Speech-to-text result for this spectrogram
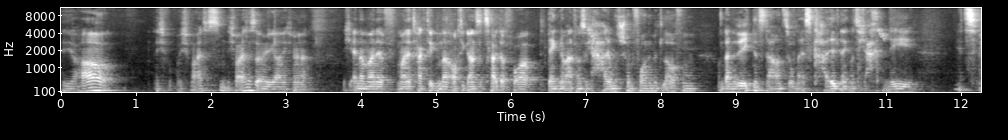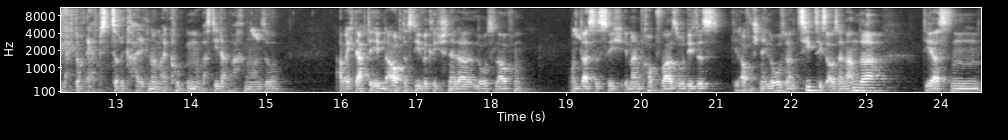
Ja, ich, ich, weiß es, ich weiß es irgendwie gar nicht mehr. Ich ändere meine, meine Taktiken dann auch die ganze Zeit davor. Ich denke am Anfang so, ja, du musst schon vorne mitlaufen. Und dann regnet es da und so, und dann ist kalt. Dann denkt man sich, ach nee, jetzt vielleicht doch eher ein bisschen zurückhalten und mal gucken, was die da machen und so. Aber ich dachte eben auch, dass die wirklich schneller loslaufen. Und dass es sich in meinem Kopf war so dieses, die laufen schnell los und dann zieht sich's auseinander, die ersten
